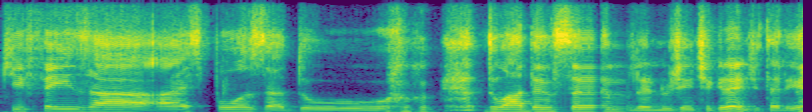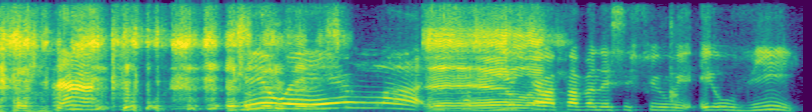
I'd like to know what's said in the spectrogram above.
que fez a, a esposa do, do Adam Sandler no Gente Grande, tá ligado? Essa é Meu, é ela! Eu É sabia que ela. ela tava nesse filme. Eu vi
